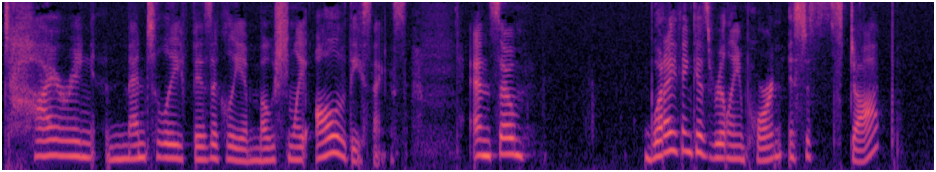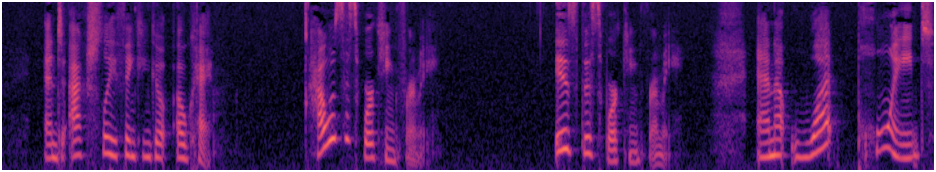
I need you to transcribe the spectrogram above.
tiring mentally, physically, emotionally, all of these things. And so, what I think is really important is to stop and to actually think and go, okay, how is this working for me? Is this working for me? And at what point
